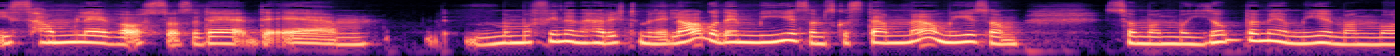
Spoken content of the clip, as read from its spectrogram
i samlivet også. Så det, det er Man må finne denne rytmen i lag, og det er mye som skal stemme, og mye som, som man må jobbe med, og mye man må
